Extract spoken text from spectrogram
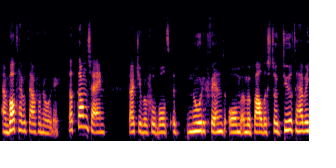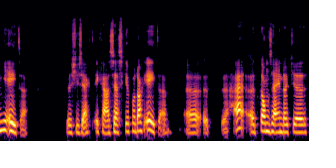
en wat heb ik daarvoor nodig. Dat kan zijn dat je bijvoorbeeld het nodig vindt om een bepaalde structuur te hebben in je eten. Dus je zegt ik ga zes keer per dag eten. Uh, het, het kan zijn dat je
